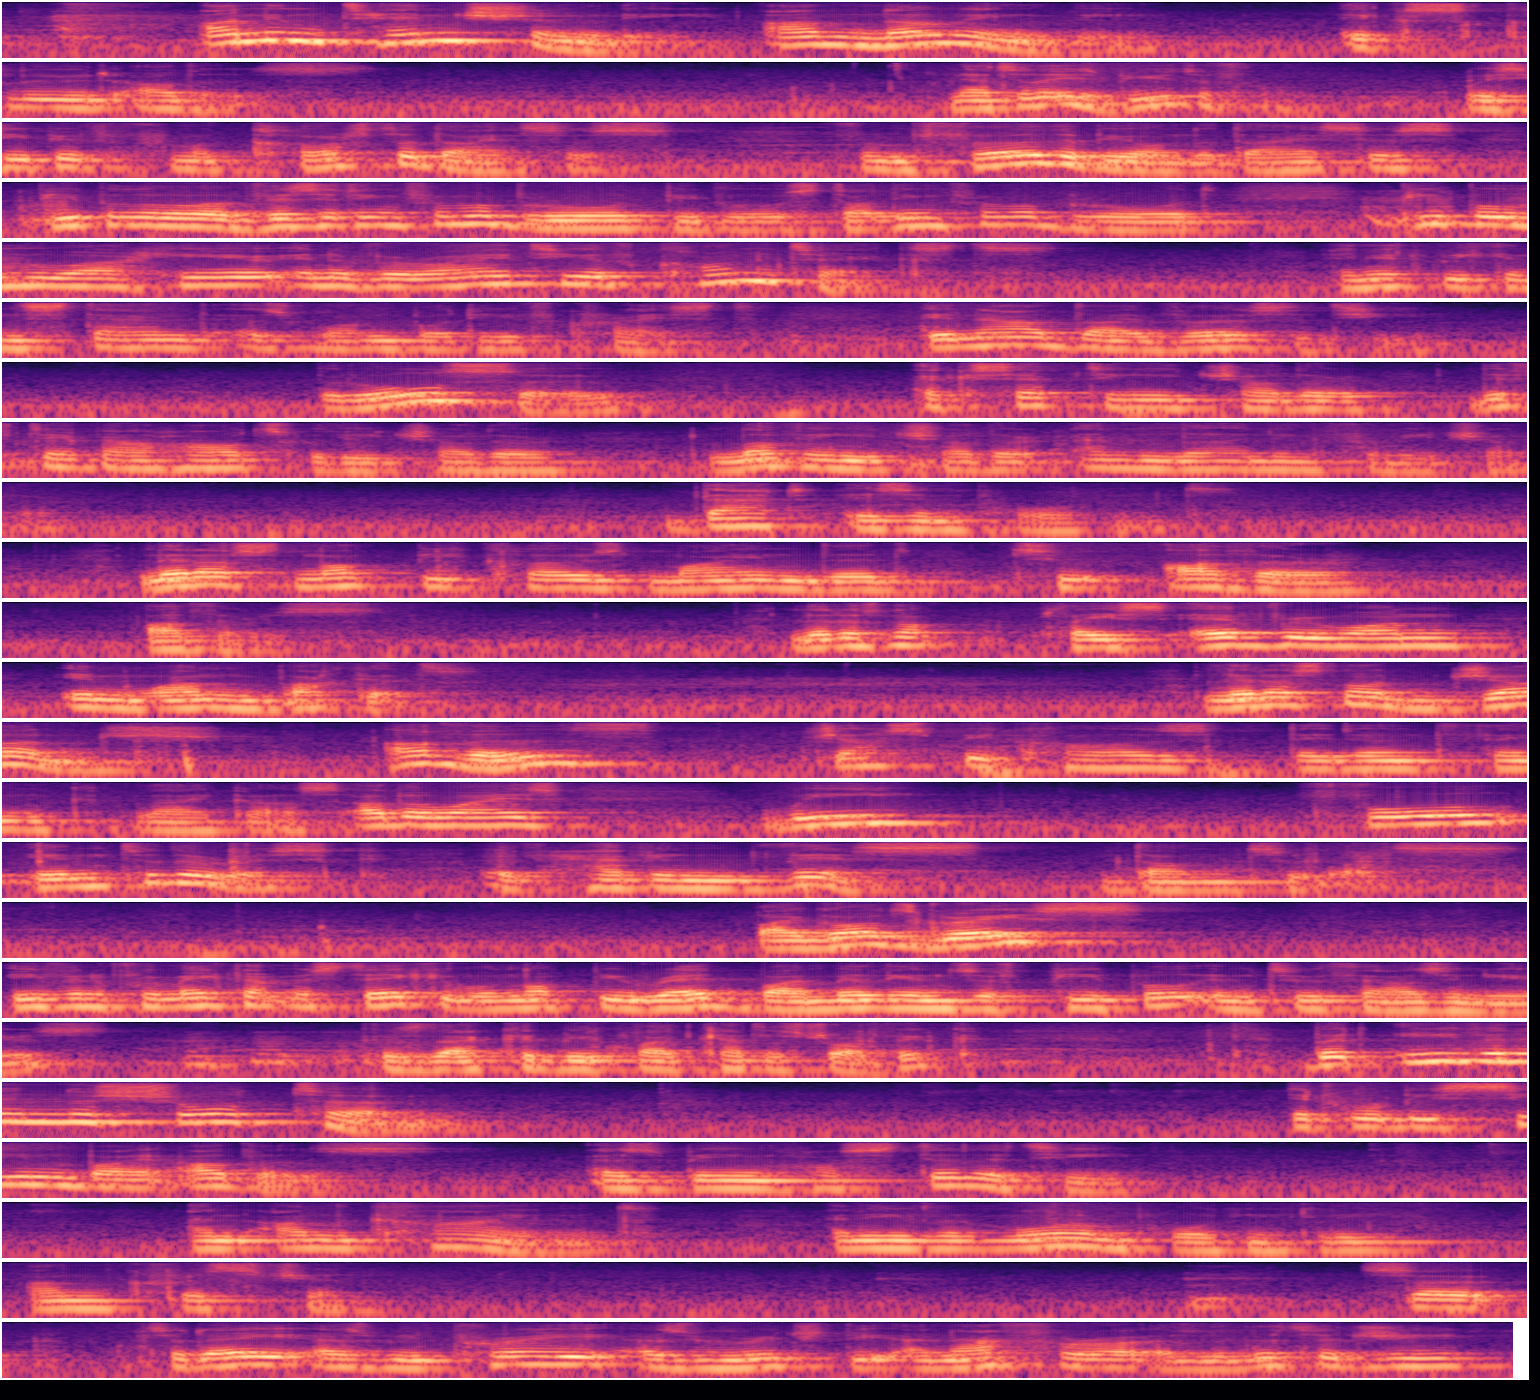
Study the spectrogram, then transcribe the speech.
unintentionally, unknowingly exclude others. Now, today is beautiful. We see people from across the diocese from further beyond the diocese, people who are visiting from abroad, people who are studying from abroad, people who are here in a variety of contexts. And yet we can stand as one body of Christ in our diversity, but also accepting each other, lifting up our hearts with each other, loving each other, and learning from each other. That is important. Let us not be closed minded to other others. Let us not place everyone in one bucket. Let us not judge others just because they don't think like us. Otherwise, we fall into the risk of having this done to us. By God's grace, even if we make that mistake, it will not be read by millions of people in 2,000 years, because that could be quite catastrophic. But even in the short term, it will be seen by others as being hostility and unkind, and even more importantly, unchristian. So, today, as we pray, as we reach the anaphora and the liturgy,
